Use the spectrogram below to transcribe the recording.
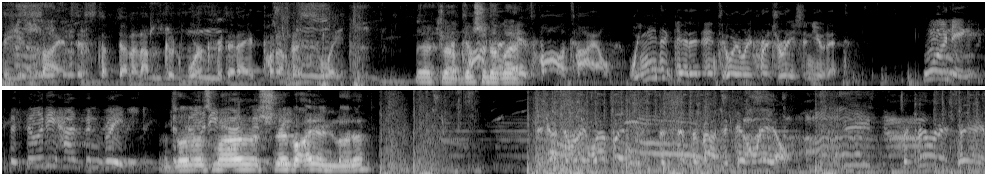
These scientists have done enough good work for today. Put them to sleep. Ja klar, bin schon Toxin dabei. is volatile. We need to get it into a refrigeration unit. Warning, facility has been breached. Dann sollen wir uns Facility has mal been schnell breached. beeilen, Leute. You got the right weapon? This shit's about to get real. Security team,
